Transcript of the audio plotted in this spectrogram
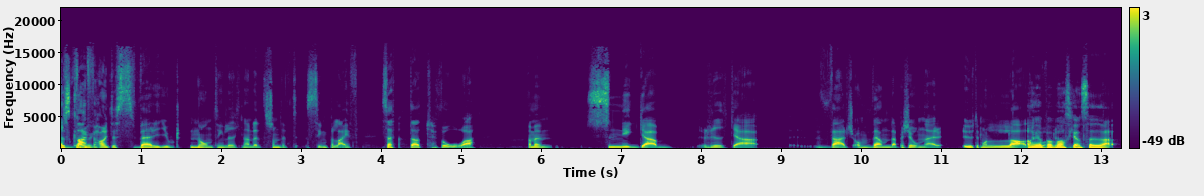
alltså varför har inte Sverige gjort någonting liknande som The Simple Life? Sätta två ja, men, snygga, rika, världsomvända personer ute på en Och ladugård. jag bara, vad ska han säga?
